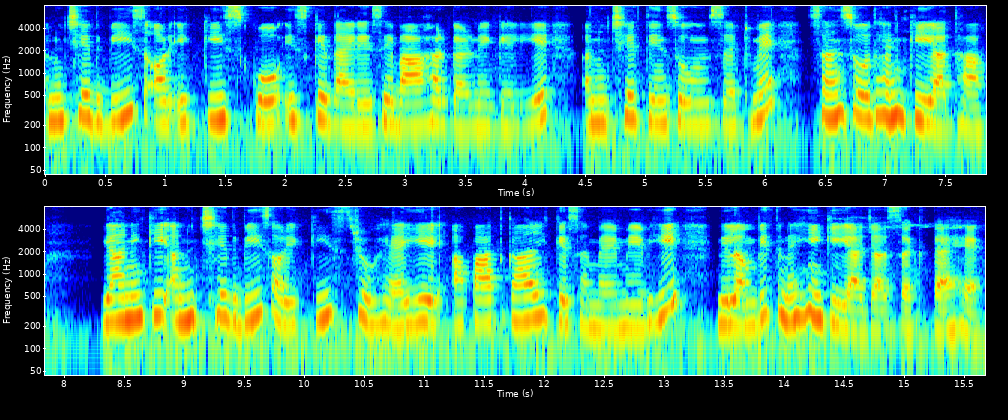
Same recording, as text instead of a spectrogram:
अनुच्छेद 20 और 21 को इसके दायरे से बाहर करने के लिए अनुच्छेद तीन सौ उनसठ में संशोधन किया था। यानी कि अनुच्छेद 20 और 21 जो है, ये आपातकाल के समय में भी निलंबित नहीं किया जा सकता है।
